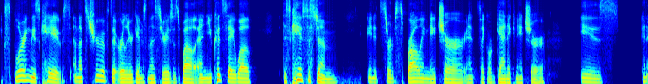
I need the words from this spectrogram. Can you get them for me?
exploring these caves. And that's true of the earlier games in this series as well. And you could say, well, this cave system, in its sort of sprawling nature and its like organic nature, is an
